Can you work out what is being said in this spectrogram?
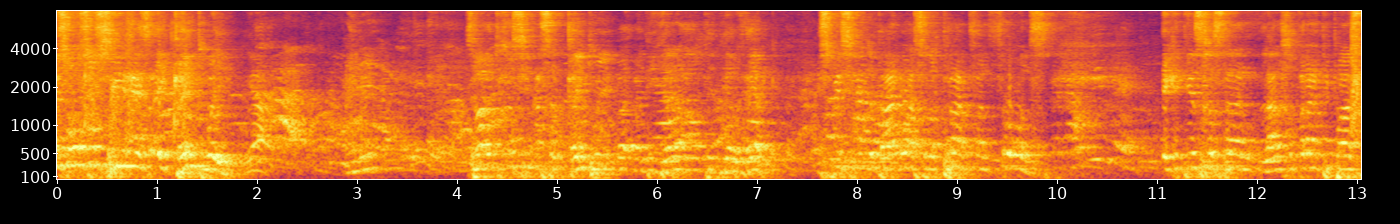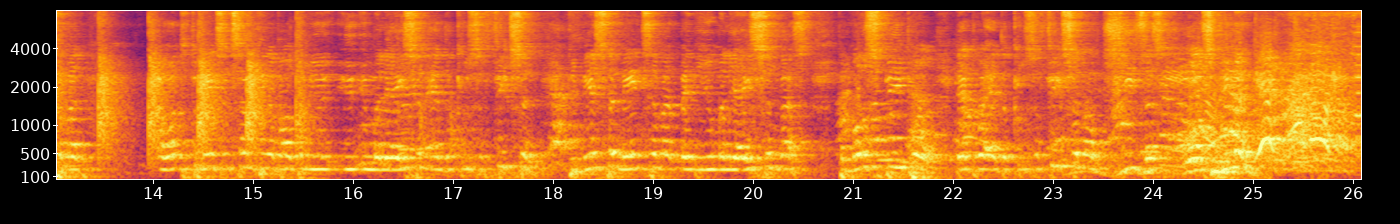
Is also seen as a gateway. Ja. Amen. Ze wordt gezien als een gateway waar, waar die Heer altijd weer werkt. Especially in de Bijbel als ze praat van vrouwens. Ik heb eerst gestaan, lang gepraat die pastor, maar I wanted to mention something about the humiliation and the crucifixion. De meeste mensen wat bij de humiliation was, the most people that were at the crucifixion of Jesus was women.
